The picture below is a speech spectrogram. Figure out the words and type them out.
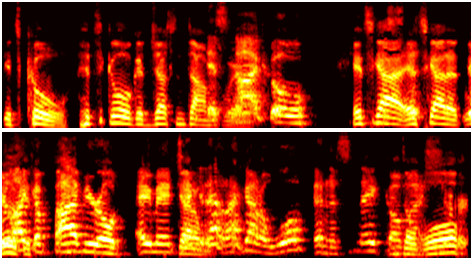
it's cool. It's cool because Justin Thomas It's wears not cool. it. It's got it's got a You're look, like a five year old. Hey man, check a- it out. I got a wolf and a snake on my wolf. shirt.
